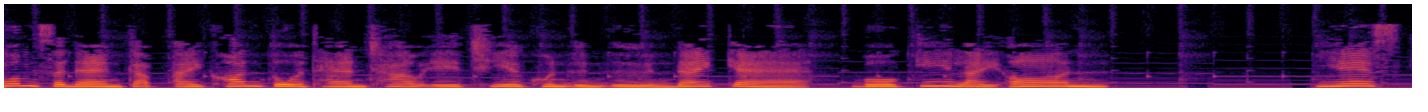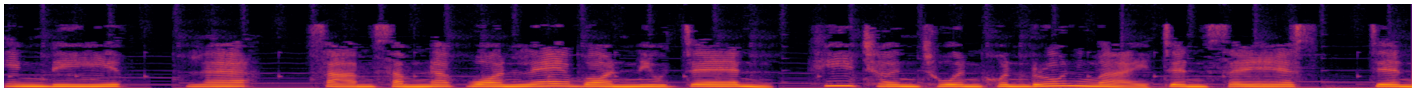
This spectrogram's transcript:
่วมแสดงกับไอคอนตัวแทนชาวเอเชียคนอื่นๆ ได้แก่ BOWKYLION Yes Indeed และ 3 สาวนักวอลเลย์บอล new gen ที่เชิญชวนคนรุ่นใหม่ Gen Z Gen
